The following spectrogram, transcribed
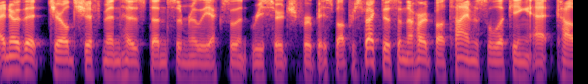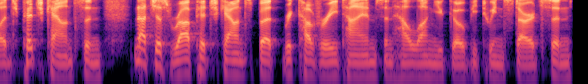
I know that Gerald Schiffman has done some really excellent research for Baseball Prospectus and the Hardball Times looking at college pitch counts and not just raw pitch counts, but recovery times and how long you go between starts. And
